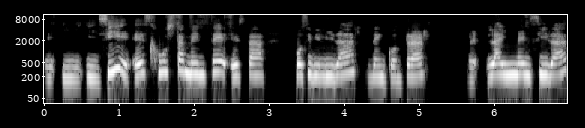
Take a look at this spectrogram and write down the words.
Eh, y, sí, es justamente esta posibilidad de encontrar eh, la inmensidad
